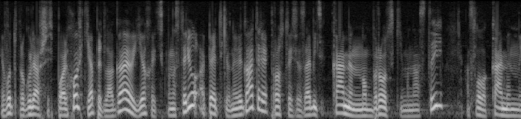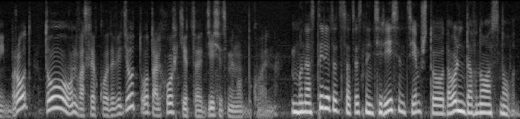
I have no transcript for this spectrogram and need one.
И вот прогулявшись по Ольховке, я предлагаю ехать к монастырю, опять-таки в навигаторе, просто если забить Каменно-Бродский монастырь, от слова «каменный брод», то он вас легко доведет. От Ольховки это 10 минут буквально. Монастырь этот, соответственно, интересен тем, что довольно давно основан.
